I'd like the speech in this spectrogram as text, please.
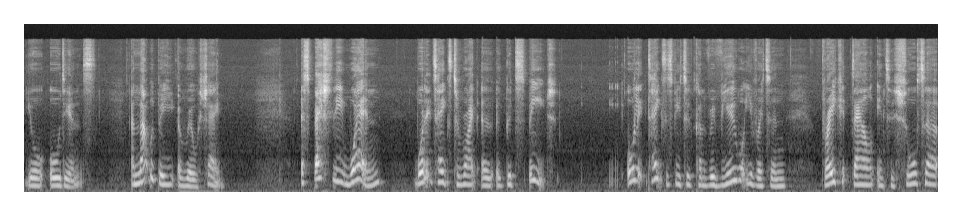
your audience. And that would be a real shame. Especially when what it takes to write a, a good speech, all it takes is for you to kind of review what you've written, break it down into shorter,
